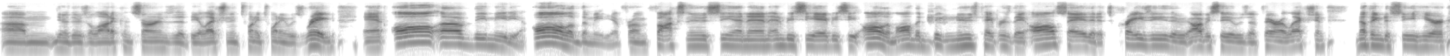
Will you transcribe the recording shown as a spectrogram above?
Um, you know, there's a lot of concerns that the election in 2020 was rigged, and all of the media, all of the media, from Fox News, CNN, NBC, ABC, all of them, all the big newspapers, they all say that it's crazy. There, obviously, it was a fair election, nothing to see here.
